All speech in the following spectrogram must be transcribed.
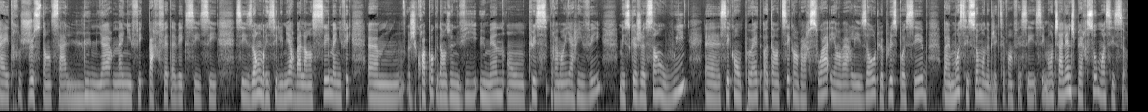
être juste dans sa lumière magnifique, parfaite, avec ses, ses, ombres et ses lumières balancées, magnifiques. Euh, je ne crois pas que dans une vie humaine, on puisse vraiment y arriver, mais ce que je sens, oui, euh, c'est qu'on peut être authentique envers soi et envers les autres le plus possible. Ben moi, c'est ça mon objectif, en fait. C'est mon challenge perso, moi, c'est ça.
